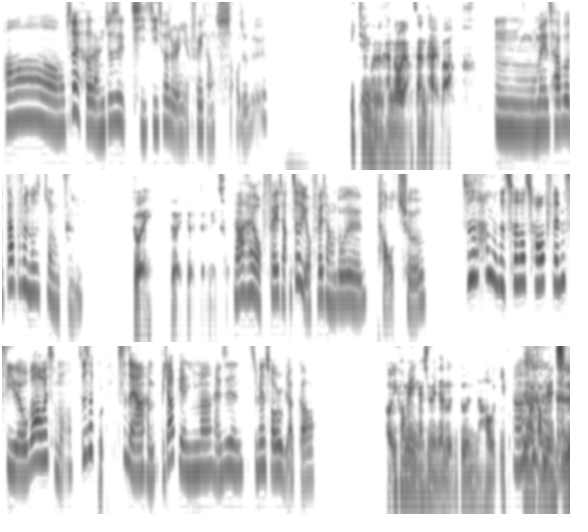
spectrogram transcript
哦，所以荷兰就是骑机车的人也非常少，对不对？一天可能看到两三台吧。嗯，我们也差不多，大部分都是重机。对对对对，没错。然后还有非常这里有非常多的跑车。就是他们的车都超 fancy 的，我不知道为什么，就是是怎样很比较便宜吗？还是这边收入比较高？呃，一方面应该是因为你在伦敦，然后一另外一方面是，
